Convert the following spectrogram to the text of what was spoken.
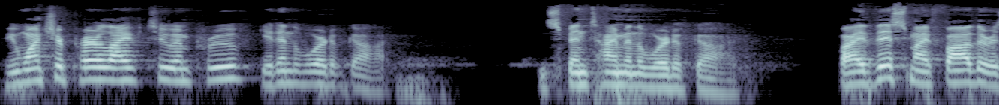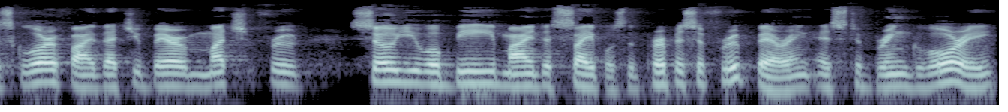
If you want your prayer life to improve, get in the Word of God and spend time in the Word of God. By this my Father is glorified that you bear much fruit so you will be my disciples. The purpose of fruit bearing is to bring glory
